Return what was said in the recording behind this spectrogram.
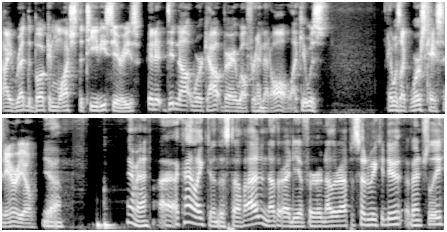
I read the book and watched the TV series, and it did not work out very well for him at all. Like it was, it was like worst case scenario. Yeah. Yeah, man. I, I kind of like doing this stuff. I had another idea for another episode we could do eventually.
